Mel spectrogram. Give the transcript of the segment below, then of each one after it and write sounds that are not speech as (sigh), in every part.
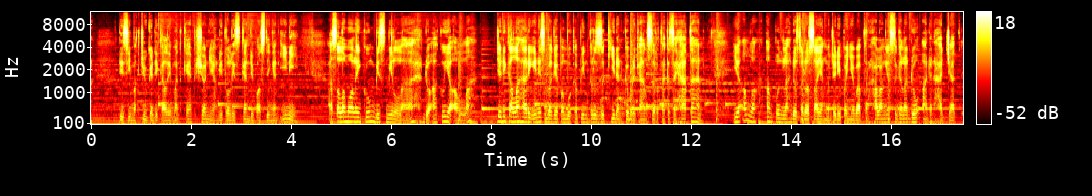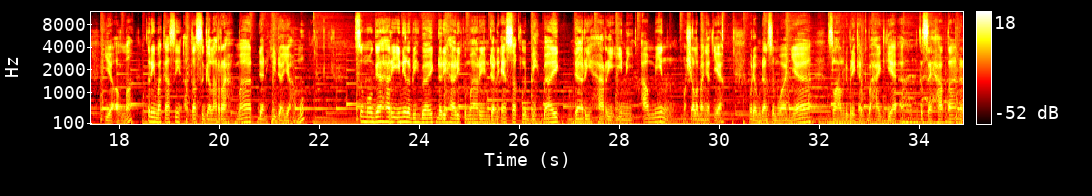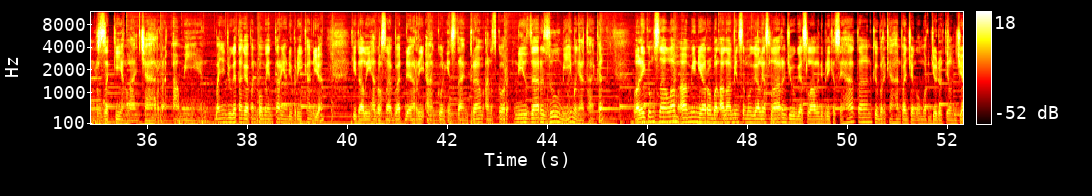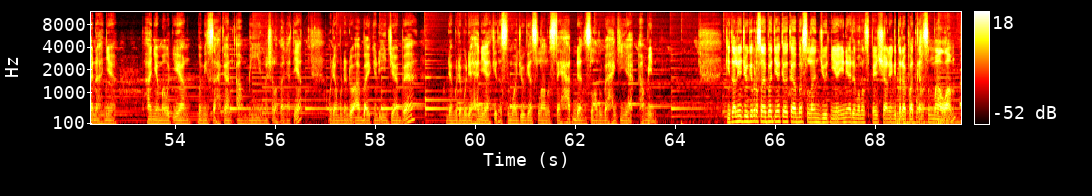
Disimak juga di kalimat caption yang dituliskan di postingan ini Assalamualaikum, Bismillah, doaku ya Allah, jadikanlah hari ini sebagai pembuka pintu rezeki dan keberkahan serta kesehatan. Ya Allah, ampunlah dosa-dosa yang menjadi penyebab terhalangnya segala doa dan hajat. Ya Allah, terima kasih atas segala rahmat dan hidayahmu. Semoga hari ini lebih baik dari hari kemarin dan esok lebih baik dari hari ini. Amin. Masya Allah banget ya. Mudah-mudahan semuanya selalu diberikan kebahagiaan, kesehatan, dan rezeki yang lancar. Amin. Banyak juga tanggapan komentar yang diberikan ya. Kita lihat bersahabat dari akun Instagram underscore Nizar Zulmi mengatakan, Waalaikumsalam, amin ya robbal alamin Semoga Leslar juga selalu diberi kesehatan Keberkahan panjang umur jodoh til janahnya Hanya maut yang memisahkan, amin Masya Allah banget ya Mudah-mudahan doa baiknya diijabah dan mudah-mudahan ya kita semua juga selalu sehat dan selalu bahagia. Amin. Kita lihat juga persahabat ya ke kabar selanjutnya. Ini ada momen spesial yang kita dapatkan semalam.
